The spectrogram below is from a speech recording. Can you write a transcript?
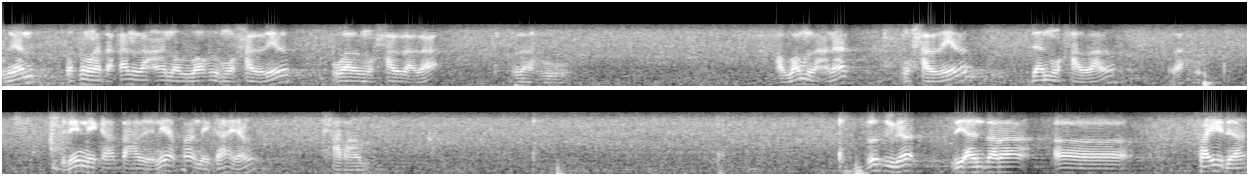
kemudian Rasul mengatakan la'anallahu muhallil wal muhallala lahu. Allah melaknat muhallil dan muhallal lahu. Jadi nikah tahlil ini apa? Nikah yang haram. Terus juga di antara uh, faidah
